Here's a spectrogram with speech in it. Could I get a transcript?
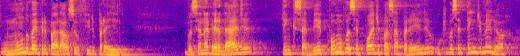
O mundo vai preparar o seu filho para ele. Você, na verdade, tem que saber como você pode passar para ele o que você tem de melhor.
